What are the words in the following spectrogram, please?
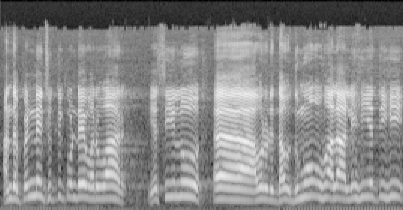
அந்த பெண்ணை சுற்றி கொண்டே வருவார். எசீலு அவருடைய தவ்- அலா லிஹியத்திஹி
